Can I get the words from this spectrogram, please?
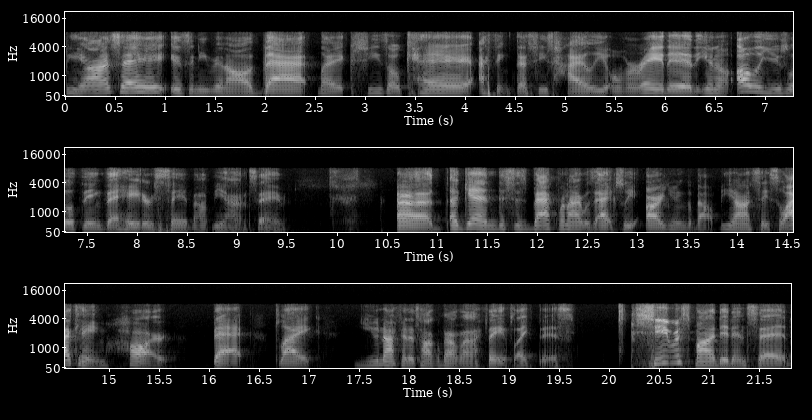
Beyonce isn't even all that. Like, she's okay. I think that she's highly overrated. You know, all the usual things that haters say about Beyonce. Uh, again, this is back when I was actually arguing about Beyonce. So I came hard back. Like, you're not going to talk about my faith like this. She responded and said,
